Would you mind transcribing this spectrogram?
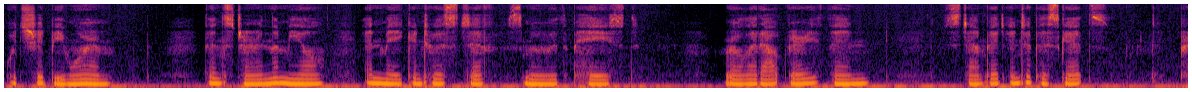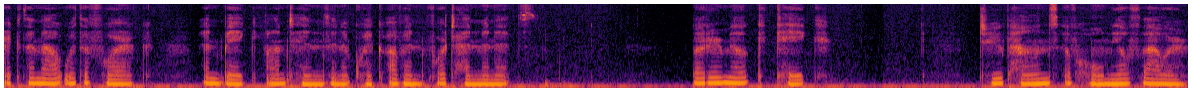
which should be warm. Then stir in the meal and make into a stiff, smooth paste. Roll it out very thin, stamp it into biscuits, prick them out with a fork, and bake on tins in a quick oven for 10 minutes. Buttermilk cake. 2 pounds of wholemeal flour,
